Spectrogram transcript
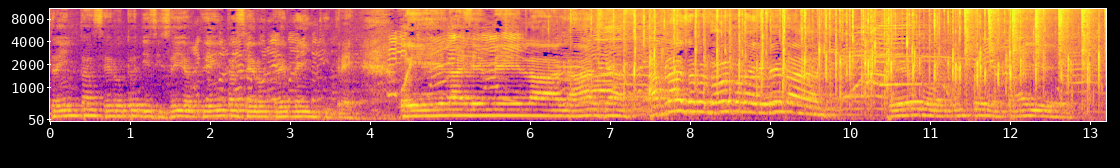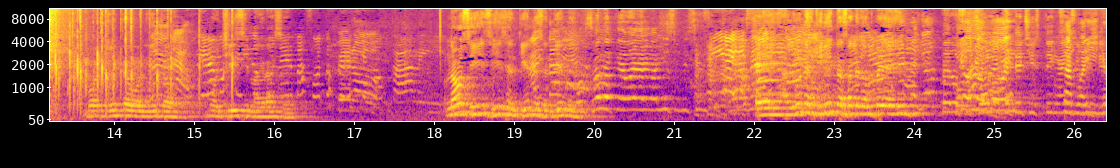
30-03-16 al 30-03-23. Huela, gemela, gracias. Aplauso, por favor, para las gemelas. Qué bonito detalle. Bonito, bonito. Muchísimas gracias. No, sí, sí, se entiende, se entiende. Solo que vaya yo ahí suficiente. En alguna esquinita sale Don P ahí. Pero Esté chistín ahí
